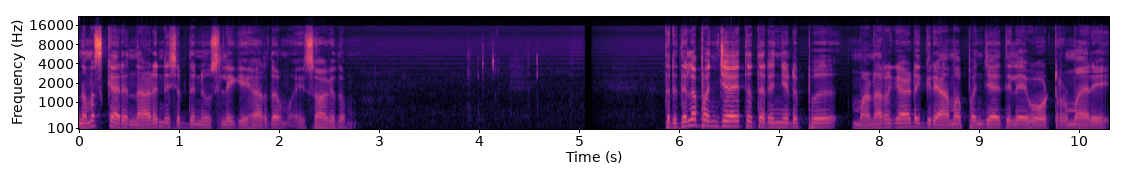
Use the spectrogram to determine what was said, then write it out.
നമസ്കാരം. നാടിന്റെ ശബ്ദ ന്യൂസിലേക്ക് ഹാർദമായി സ്വാഗതം. ത്രിതല പഞ്ചായത്ത് തെരഞ്ഞെടുപ്പ് മണർകാട് ഗ്രാമപഞ്ചായത്തിലെ വോട്ടർമാരെ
